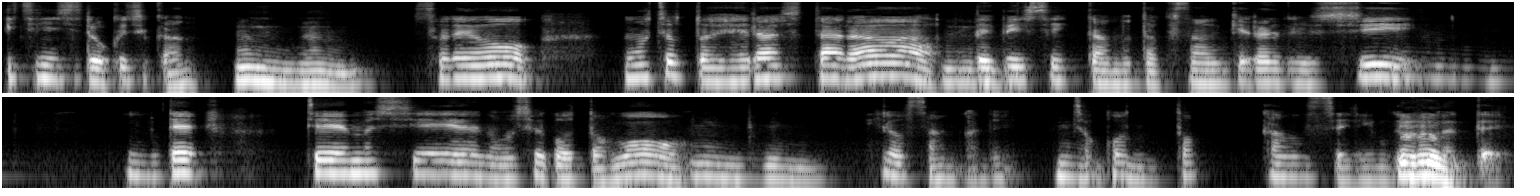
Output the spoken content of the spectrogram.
1日6時間、うんうん。それをもうちょっと減らしたら、うん。ベビーシッターもたくさん受けられるし、で、JMCA のお仕事もう、んうん。ヒロさんがね、うんちょこっとカウンセリングとかって、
